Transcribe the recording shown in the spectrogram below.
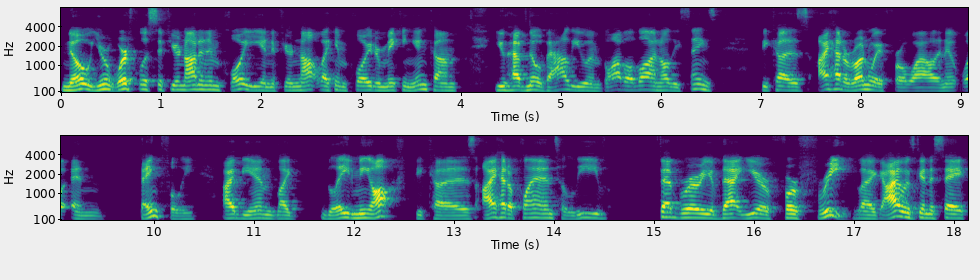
no you're worthless if you're not an employee and if you're not like employed or making income you have no value and blah blah blah and all these things because i had a runway for a while and it and thankfully ibm like laid me off because i had a plan to leave february of that year for free. Like i was going to say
